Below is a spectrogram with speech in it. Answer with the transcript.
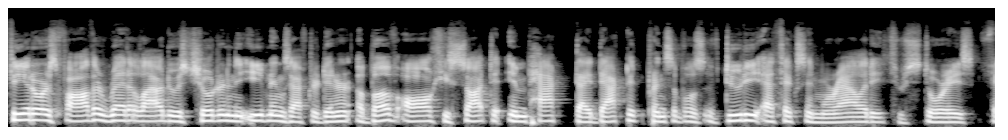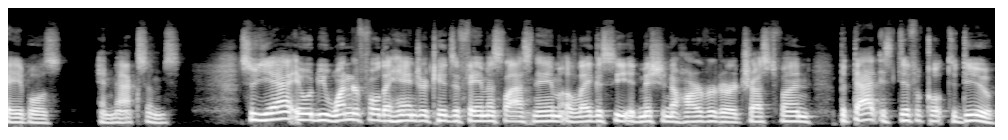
Theodore's father read aloud to his children in the evenings after dinner. Above all, he sought to impact didactic principles of duty, ethics, and morality through stories, fables, and maxims. So, yeah, it would be wonderful to hand your kids a famous last name, a legacy admission to Harvard, or a trust fund, but that is difficult to do.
